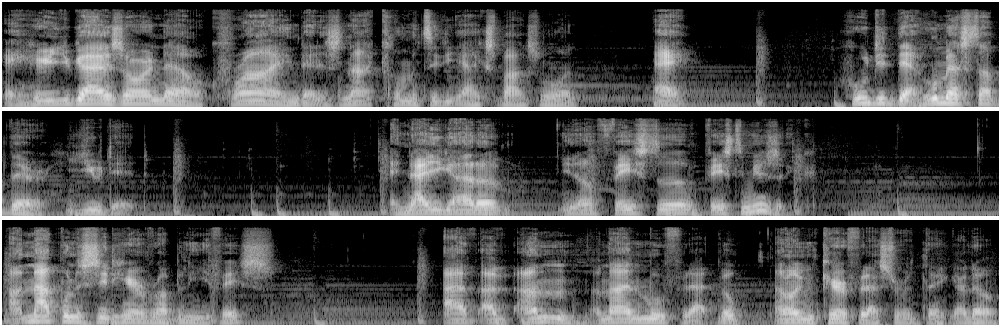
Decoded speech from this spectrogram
And here you guys are now crying that it's not coming to the Xbox One. Hey, who did that? Who messed up there? You did. And now you gotta, you know, face the face the music. I'm not gonna sit here and rub it in your face. I, I, I'm I'm not in the mood for that. Nope. I don't even care for that sort of thing. I don't.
